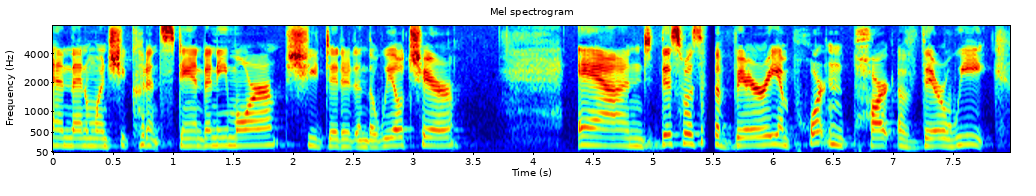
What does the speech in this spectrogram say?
and then when she couldn't stand anymore, she did it in the wheelchair. And this was a very important part of their week.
